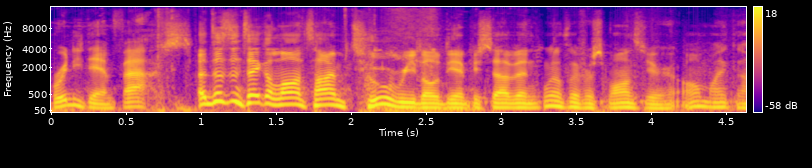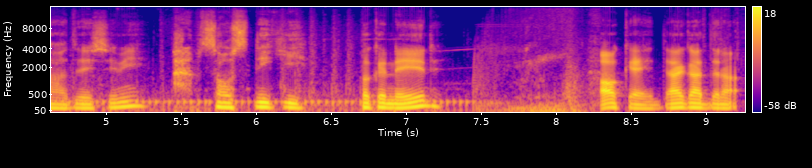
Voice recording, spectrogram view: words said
pretty damn fast. It doesn't take a long time to reload the MP7. I'm gonna play for spawns here. Oh my god, do they see me? I'm so sneaky. Look a nade. Okay, that guy did not.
